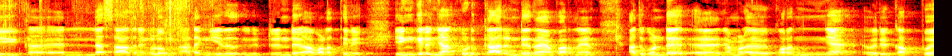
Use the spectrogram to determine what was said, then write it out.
ഈ എല്ലാ സാധനങ്ങളും അടങ്ങിയത് ഇട്ടിട്ടുണ്ട് ആ വളത്തിൽ എങ്കിലും ഞാൻ കൊടുക്കാറുണ്ട് എന്ന് ഞാൻ പറഞ്ഞത് അതുകൊണ്ട് നമ്മൾ കുറഞ്ഞ ഒരു കപ്പ്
